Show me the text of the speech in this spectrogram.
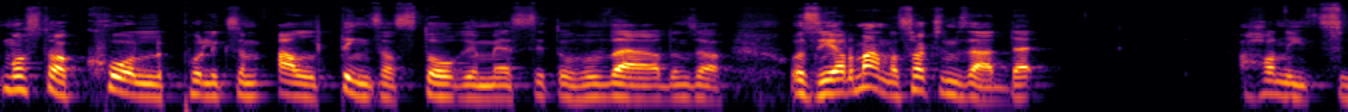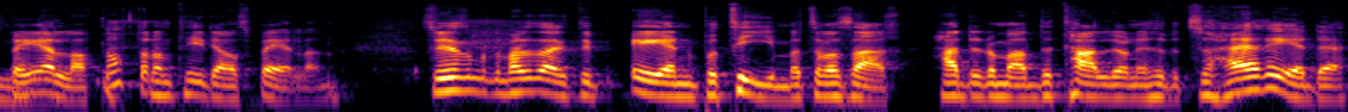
måste ha koll på liksom allting så här storymässigt och hur världen så. Och så gör de andra saker som så här, det, har ni spelat något av de tidigare spelen? Så det känns som att de hade sagt typ en på teamet som var så här, hade de här detaljerna i huvudet, så här är det.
